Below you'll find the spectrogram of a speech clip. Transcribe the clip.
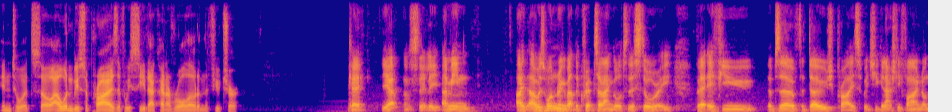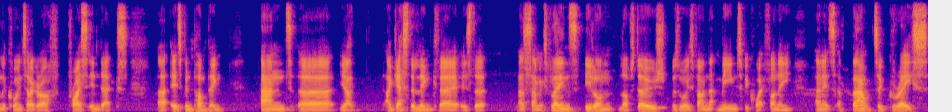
into it. So I wouldn't be surprised if we see that kind of rollout in the future. Okay, yeah, absolutely. I mean, I, I, was wondering about the crypto angle to this story, but if you observe the Doge price, which you can actually find on the Cointelegraph price index, uh, it's been pumping, and uh, yeah, I guess the link there is that, as Sam explains, Elon loves Doge. Has always found that meme to be quite funny and it's about to grace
